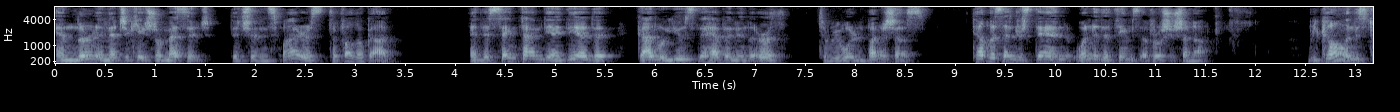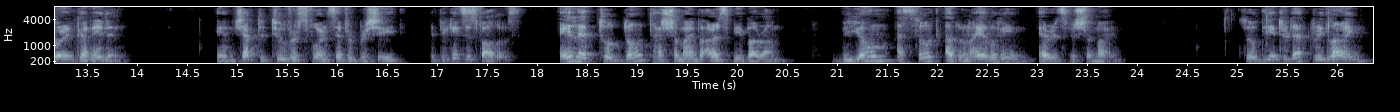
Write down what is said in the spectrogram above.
and learn an educational message that should inspire us to follow God. At the same time, the idea that God will use the heaven and the earth to reward and punish us to help us understand one of the themes of Rosh Hashanah. Recall in the story of Gan Eden, in chapter 2, verse 4 in Sefer Breshit, it begins as follows. Ele todot hashamayim ba'aretz bibaram, b'yom asot Adonai Elohim eretz v'shamayim. So the introductory line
